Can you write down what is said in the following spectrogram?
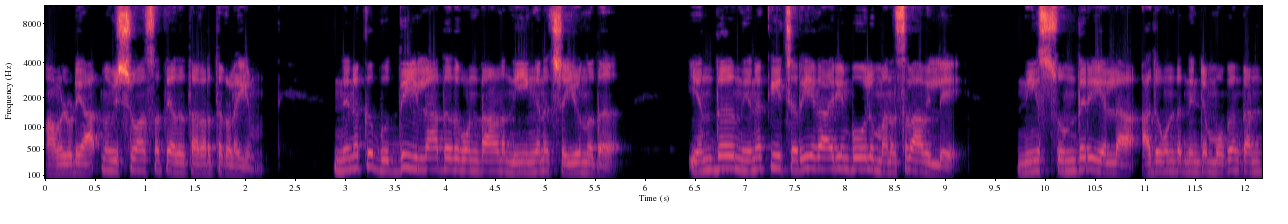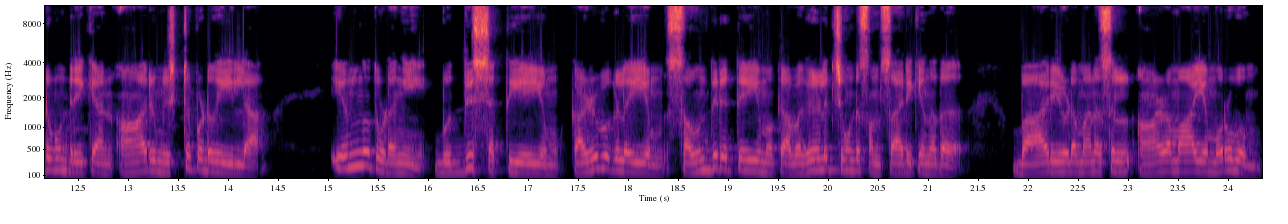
അവളുടെ ആത്മവിശ്വാസത്തെ അത് തകർത്ത് കളയും. നിനക്ക് ബുദ്ധിയില്ലാത്തത് കൊണ്ടാണ് നീ ഇങ്ങനെ ചെയ്യുന്നത്. എന്ത് നിനക്ക് ഈ ചെറിയ കാര്യം പോലും മനസ്സിലാവില്ലേ? നീ സുന്ദരിയല്ല. അതുകൊണ്ട് നിന്റെ മുഖം കണ്ടുകൊണ്ടിരിക്കാൻ ആരും ഇഷ്ടപ്പെടുകയില്ല. എന്നു തുടങ്ങി ബുദ്ധിശക്തിയെയും കഴിവുകളെയും സൗന്ദര്യത്തെയും ഒക്കെ അവഹേളിച്ചുകൊണ്ട് സംസാരിക്കുന്നത് ഭാര്യയുടെ മനസ്സിൽ ആഴമായ മുറിവും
